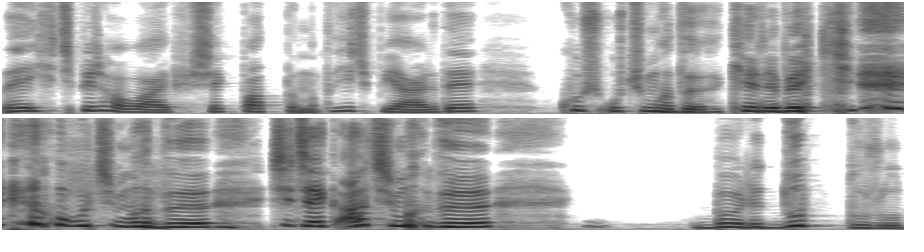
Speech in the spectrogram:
ve hiçbir havai fişek patlamadı. Hiçbir yerde kuş uçmadı, kelebek uçmadı, çiçek açmadı. Böyle dupduru,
